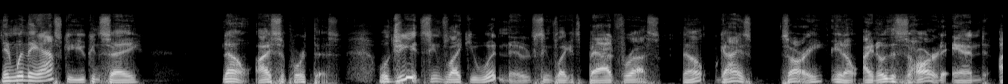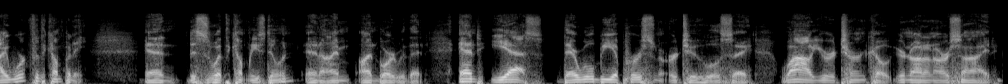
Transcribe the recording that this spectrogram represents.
And when they ask you, you can say, no, I support this. Well, gee, it seems like you wouldn't. It seems like it's bad for us. No, guys, sorry. You know, I know this is hard and I work for the company and this is what the company's doing and I'm on board with it. And yes, there will be a person or two who will say, wow, you're a turncoat. You're not on our side.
